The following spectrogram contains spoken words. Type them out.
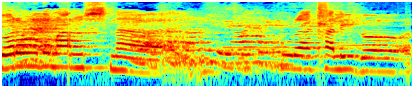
গরম মধ্যে মানুষ না পুরা খালি ঘর।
